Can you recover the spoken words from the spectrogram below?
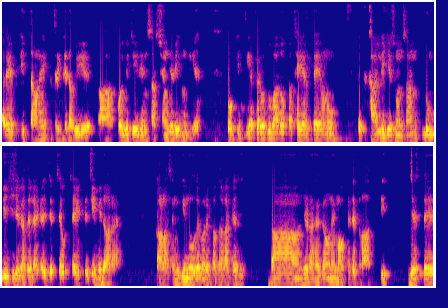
ਰੇਪ ਕੀਤਾ ਉਹਨੇ ਇੱਕ ਤਰੀਕੇ ਦਾ ਵੀ ਕੋਈ ਵੀ ਚੀਜ਼ ਇਨਸਰਸ਼ਨ ਜਿਹੜੀ ਹੁੰਦੀ ਹੈ ਉਹ ਕੀਤੀ ਹੈ ਫਿਰ ਉਸ ਤੋਂ ਬਾਅਦ ਉਹ ਪਥੇਰ ਤੇ ਉਹਨੂੰ ਇੱਕ ਖਾਲੀ ਜਿਹੀ ਸੁਨਸਾਨ ਡੂੰਗੀ ਜਿਹੀ ਜਗ੍ਹਾ ਤੇ ਲੈ ਗਏ ਜਿੱਥੇ ਉੱਥੇ ਇੱਕ ਜ਼ਿਮੀਦਾਰ ਹੈ, ਕਾਲਾ ਸਿੰਘ, ਜਿਹਨੂੰ ਉਹਦੇ ਬਾਰੇ ਪਤਾ ਲੱਗ ਗਿਆ ਸੀ। ਤਾਂ ਜਿਹੜਾ ਹੈਗਾ ਉਹਨੇ ਮੌਕੇ ਤੇ ਤਲਾਸ਼ ਦਿੱਤੀ, ਜਿਸ ਤੇ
